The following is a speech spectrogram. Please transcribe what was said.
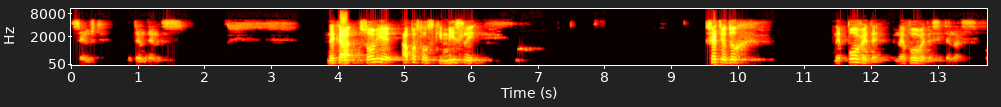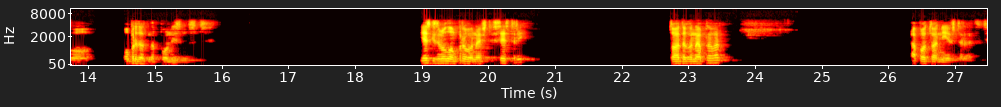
Се уште, во ден денес. Нека со овие апостолски мисли Светиот Дух не поведе, не воведе сите нас во обредот на понизност. Јас ги замолувам прво нашите сестри, тоа да го направат, а потоа ние останатите.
